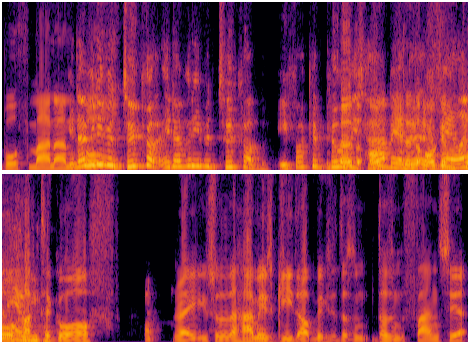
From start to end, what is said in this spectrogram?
both man and He never ball. even took him. He never even took him. He fucking pulled Did his Og- hammy and did it Ogden fell Poe into him. had to go off, right? So the hammy's geed up because it doesn't doesn't fancy it,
